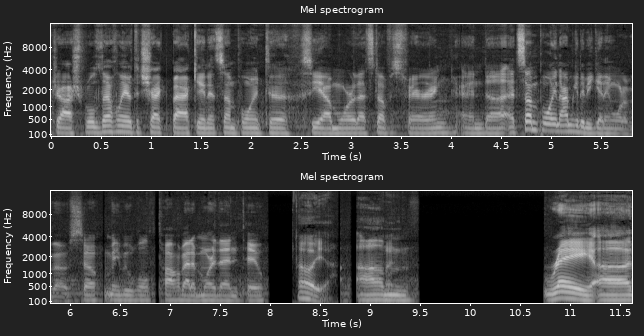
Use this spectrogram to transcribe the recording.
Josh. We'll definitely have to check back in at some point to see how more of that stuff is faring. And uh, at some point, I'm going to be getting one of those, so maybe we'll talk about it more then too. Oh yeah. Um, Ray, uh,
